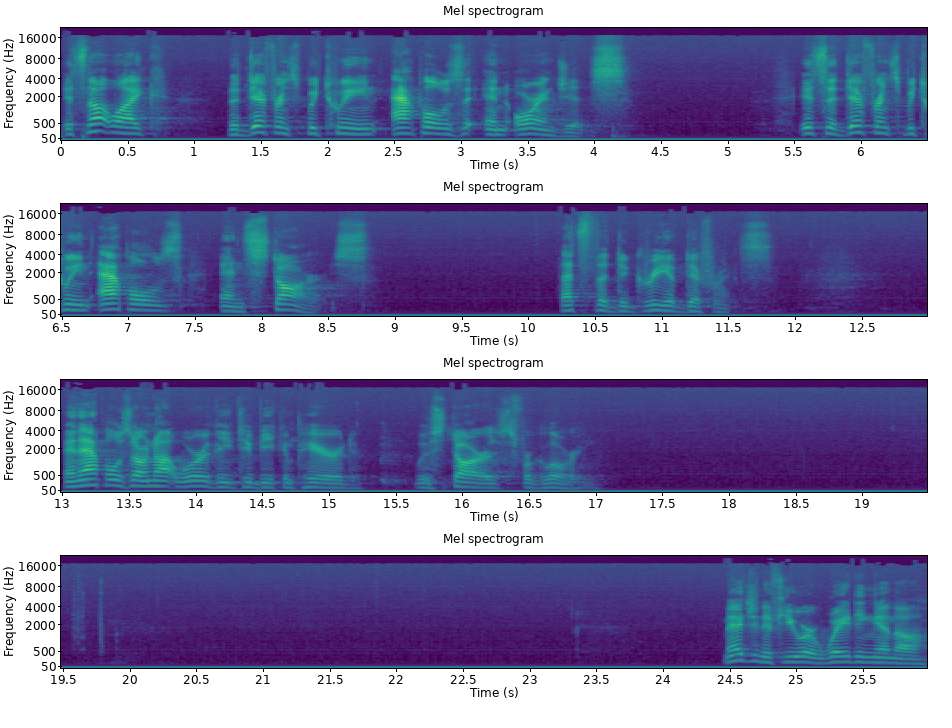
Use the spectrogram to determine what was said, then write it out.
It's not like the difference between apples and oranges. It's the difference between apples and stars. That's the degree of difference. And apples are not worthy to be compared with stars for glory. Imagine if you were waiting in a,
